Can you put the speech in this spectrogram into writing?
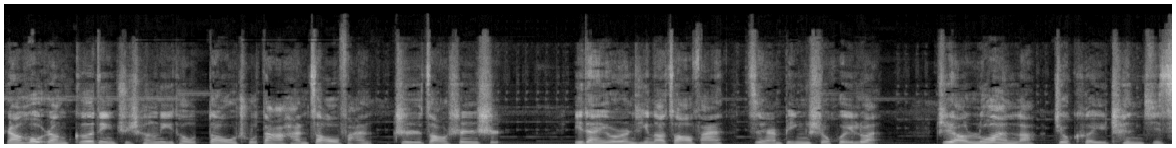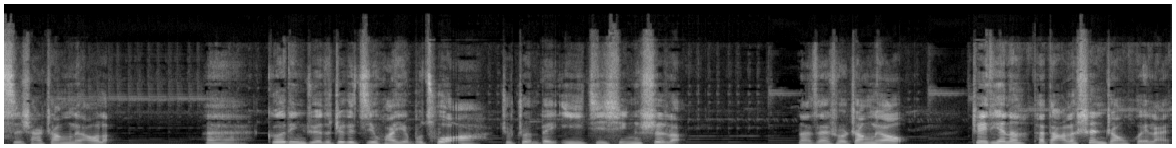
然后让哥定去城里头到处大喊造反，制造声势。一旦有人听到造反，自然兵士会乱。只要乱了，就可以趁机刺杀张辽了。哎，哥定觉得这个计划也不错啊，就准备依计行事了。那再说张辽，这天呢，他打了胜仗回来，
